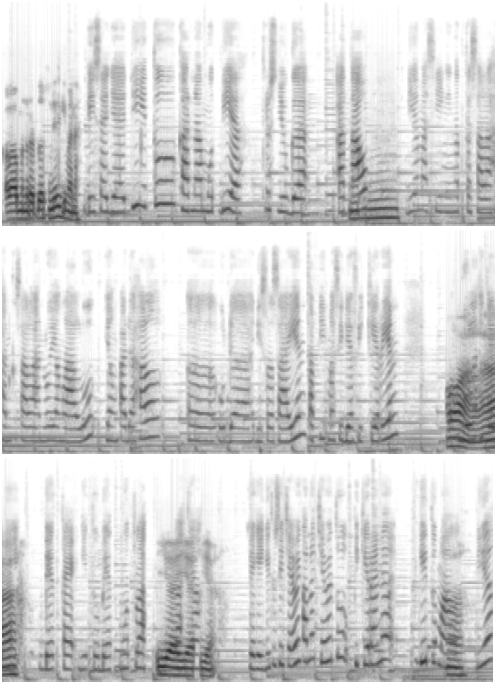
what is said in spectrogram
Kalau menurut lu sendiri gimana? bisa jadi itu karena mood dia terus juga atau Hmm, dia masih nginget kesalahan-kesalahan lo yang lalu yang padahal eh, udah diselesain tapi masih dia pikirin oh jadi bete gitu bad mood lah iya iya iya. Ya kayak gitu sih cewek karena cewek tuh pikirannya gitu mal Ah. dia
